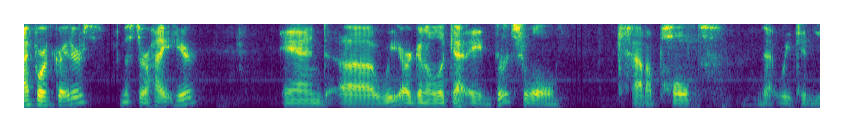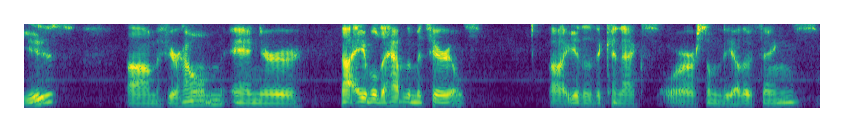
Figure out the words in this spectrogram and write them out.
Hi, fourth graders. Mr. Hite here. And uh, we are going to look at a virtual catapult that we could use um, if you're home and you're not able to have the materials, uh, either the K'NEX or some of the other things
